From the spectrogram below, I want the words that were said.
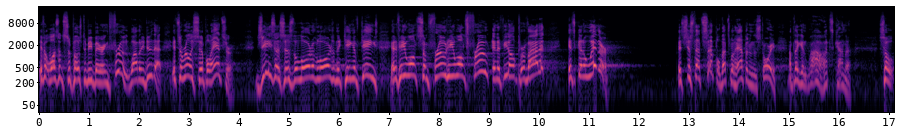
if it wasn't supposed to be bearing fruit? Why would he do that? It's a really simple answer. Jesus is the Lord of Lords and the King of Kings. And if he wants some fruit, he wants fruit. And if you don't provide it, it's going to wither. It's just that simple. That's what happened in the story. I'm thinking, wow, that's kind of so.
